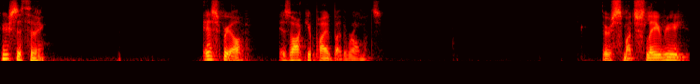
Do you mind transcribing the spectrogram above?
here's the thing Israel is occupied by the Romans. There's so much slavery,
